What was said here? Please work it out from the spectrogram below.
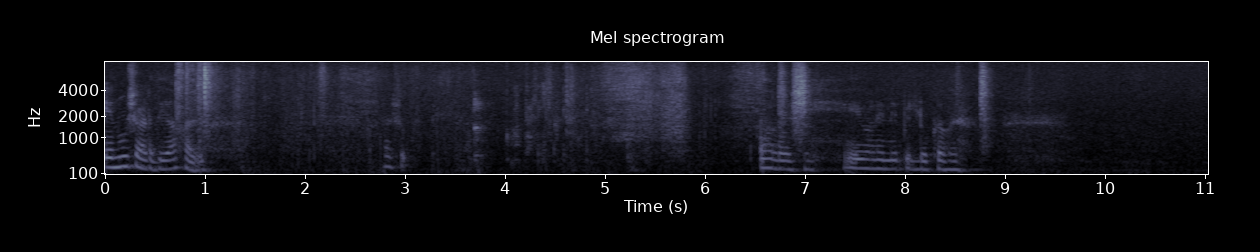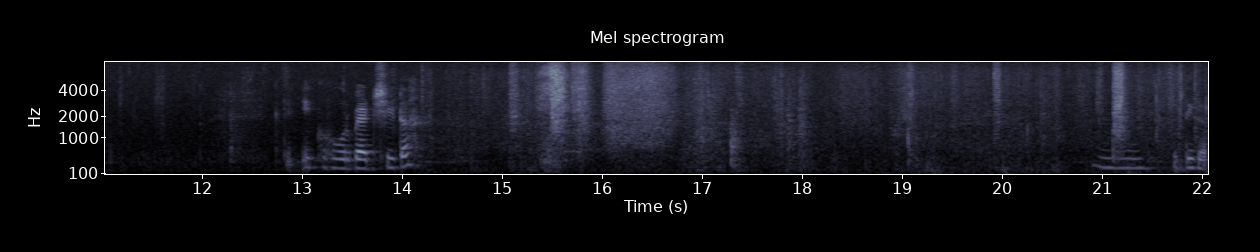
ਇਹਨੂੰ ਛੱਡ ਦਿਆ ਫਲ ਆਸ਼ੋ ਜੀ, ਇਹ ਵਾਲੇ ਨੇ ਪਿੱਲੋ ਕਵਰ ਇੱਕ ਹੋਰ ਬੈੱਡ ਸ਼ੀਟ ਆ। ਹਮ, ਸਿੱਧੀ ਕਰ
